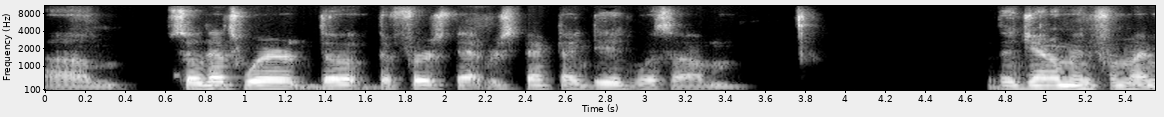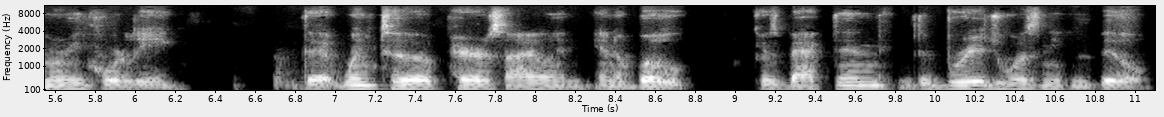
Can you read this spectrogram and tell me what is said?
Um, so that's where the the first vet respect I did was um, the gentleman from my Marine Corps League that went to Parris Island in a boat because back then the bridge wasn't even built.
